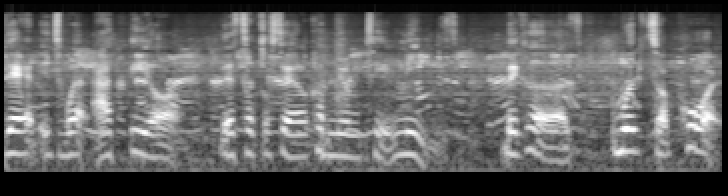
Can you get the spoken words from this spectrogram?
That is what I feel the sickle cell community needs because with support,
